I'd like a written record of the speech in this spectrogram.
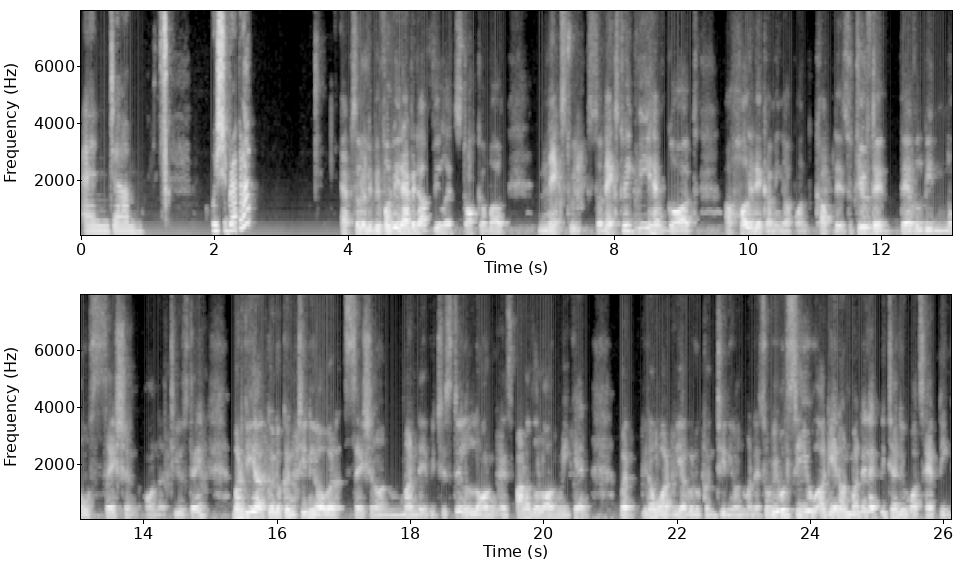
and um, we should wrap it up. Absolutely. Before we wrap it up, we let's talk about next week. So next week we have got a holiday coming up on Cup Day. So Tuesday there will be no session on Tuesday, but we are going to continue our session on Monday, which is still long as part of the long weekend. But you know what? We are going to continue on Monday. So we will see you again on Monday. Let me tell you what's happening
